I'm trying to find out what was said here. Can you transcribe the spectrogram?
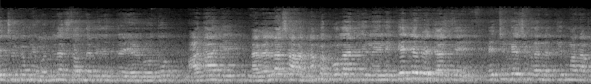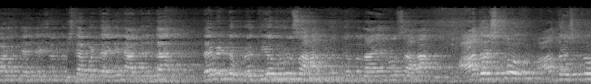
ಹೆಚ್ಚು ಕಮ್ಮಿ ಮೊದಲನೇ ಸ್ಥಾನದಲ್ಲಿದೆ ಅಂತ ಹೇಳ್ಬೋದು. ಹಾಗಾಗಿ ನಾವೆಲ್ಲ ಸಹ ನಮ್ಮ ಕೋಲಾರ ಜಿಲ್ಲೆಯಲ್ಲಿ ಕೆಜೆಪಿ ಜಾಸ್ತಿ ಹೆಚ್ಚು ಕೇಸುಗಳನ್ನು ತೀರ್ಮಾನ ಮಾಡುತ್ತೆ ಅಂತ ಇಷ್ಟಪಡ್ತಾ ಇದ್ದೇನೆ. ಆದ್ದರಿಂದ ದಯವಿಟ್ಟು ಪ್ರತಿಯೊಬ್ಬರೂ ಸಹ, ಪ್ರತಿಯೊಬ್ಬ ಲಾಯರು ಸಹ ಆದಷ್ಟು ಆದಷ್ಟು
